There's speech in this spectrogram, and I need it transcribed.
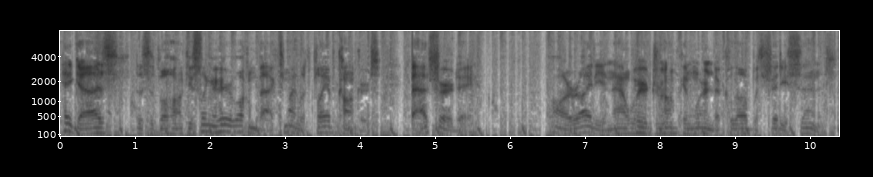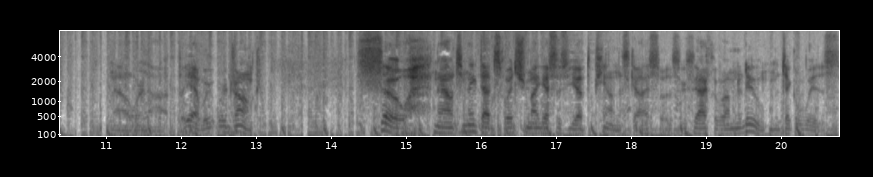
Hey guys, this is BullHonkey Slinger here, welcome back to my Let's Play of Conker's Bad Fur Day. Alrighty, and now we're drunk and we're in the club with 50 Cent. No, we're not, but yeah, we're, we're drunk. So, now to make that switch, my guess is you have to pee on this guy, so this is exactly what I'm gonna do. I'm gonna take a whiz.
